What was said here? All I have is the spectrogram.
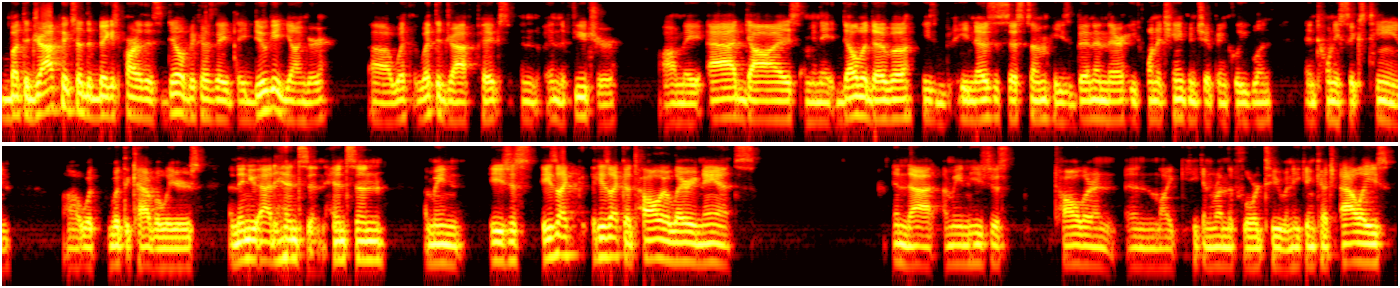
But the draft picks are the biggest part of this deal because they they do get younger uh, with with the draft picks in in the future. Um, they add guys. I mean, they, Dellavedova, he's he knows the system. He's been in there. He's won a championship in Cleveland in 2016 uh, with with the Cavaliers, and then you add Henson. Henson, I mean, he's just he's like he's like a taller Larry Nance. In that, I mean, he's just taller and and like he can run the floor too, and he can catch alleys.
